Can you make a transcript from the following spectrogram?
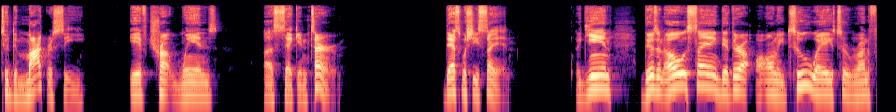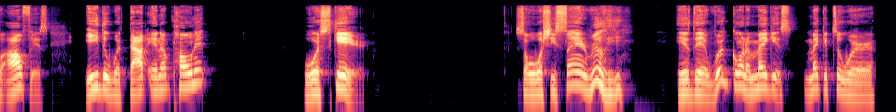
to democracy, if Trump wins a second term. That's what she's saying. Again, there's an old saying that there are only two ways to run for office either without an opponent or scared. So what she's saying really is that we're going to make it make it to where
